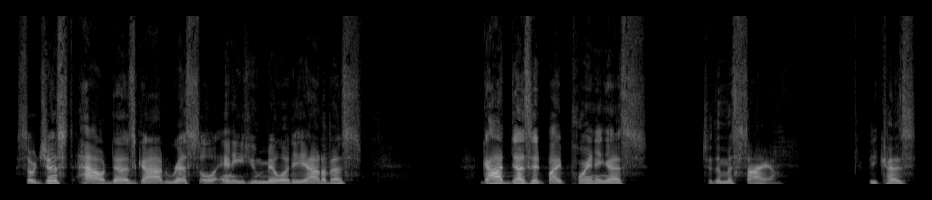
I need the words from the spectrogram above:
So, just how does God wrestle any humility out of us? God does it by pointing us to the Messiah, because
